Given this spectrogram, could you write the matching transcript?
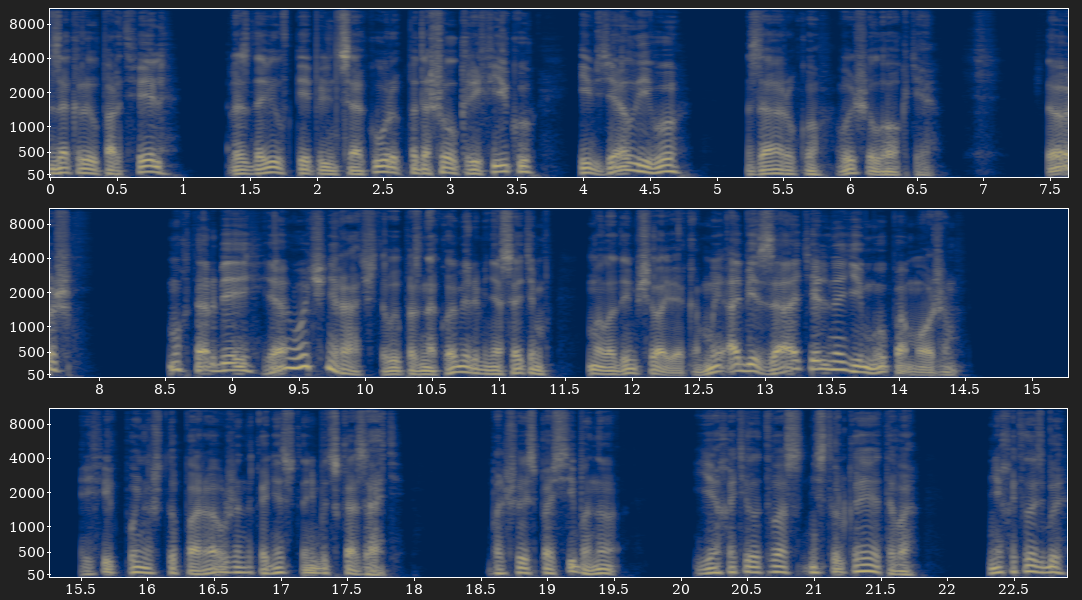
Закрыл портфель, раздавил в пепельнице окурок, подошел к Рефику и взял его за руку выше локтя. Что ж, Мухтарбей, я очень рад, что вы познакомили меня с этим молодым человеком. Мы обязательно ему поможем. Рефик понял, что пора уже наконец что-нибудь сказать. Большое спасибо, но я хотел от вас не столько этого. Мне хотелось бы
